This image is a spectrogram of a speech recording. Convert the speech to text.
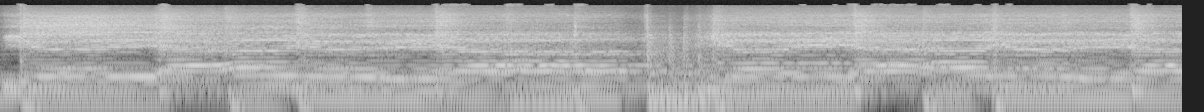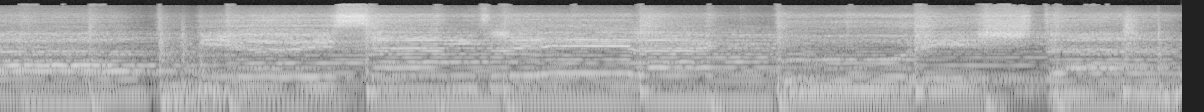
Jöjj el, jöjj el Jöjj el, jöjj el Jöjj szent Úristen.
